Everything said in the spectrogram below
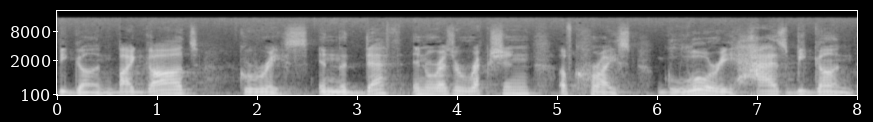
begun by God's grace. In the death and resurrection of Christ, glory has begun.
